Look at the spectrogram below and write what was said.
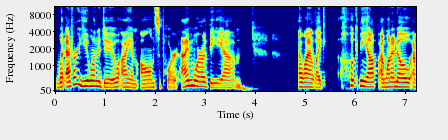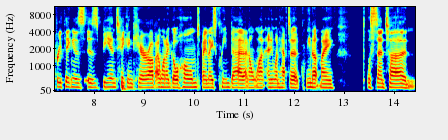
whatever you want to do, I am all in support. I'm more of the um I want to like hook me up. I want to know everything is is being taken care of. I want to go home to my nice clean bed. I don't want anyone to have to clean up my placenta and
